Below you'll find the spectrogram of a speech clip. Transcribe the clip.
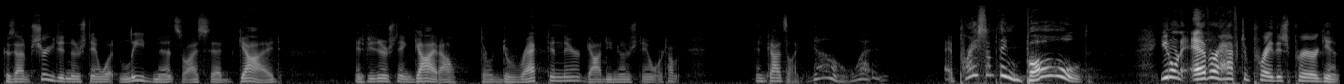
Because I'm sure you didn't understand what lead meant, so I said guide. And if you didn't understand guide, I'll throw direct in there. God, do you understand what we're talking about? And God's like, no, what? Pray something bold. You don't ever have to pray this prayer again.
